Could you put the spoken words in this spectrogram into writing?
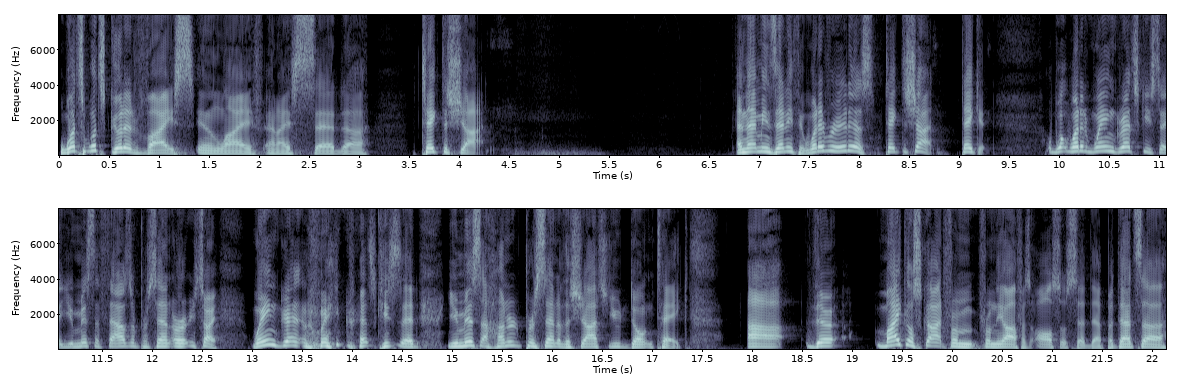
what's what's good advice in life? And I said uh take the shot. And that means anything, whatever it is, take the shot, take it. What, what did Wayne Gretzky say? You miss a thousand percent, or sorry, Wayne, Wayne Gretzky said you miss a hundred percent of the shots you don't take. Uh, there, Michael Scott from from The Office also said that, but that's uh,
